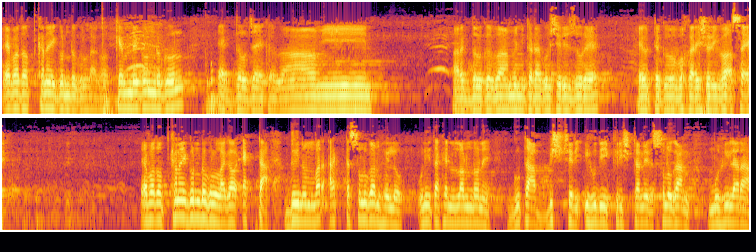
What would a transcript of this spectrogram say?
এবাদত খানায় গন্ডগোল লাগাও। কেমনে গন্ডগোল? একদল যায় কবে আমিন। আরেক দল কবে আমিন। কেটা ঘুষির জোরে? এটা কবে বখারি শরীফ আছে। এবাদতখানায় গন্ডগোল লাগাও, একটা। দুই নম্বর, আরেকটা স্লোগান হইল, উনি থাকেন লন্ডনে গোটা বিশ্বের ইহুদি খ্রিস্টানের স্লোগান, মহিলারা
